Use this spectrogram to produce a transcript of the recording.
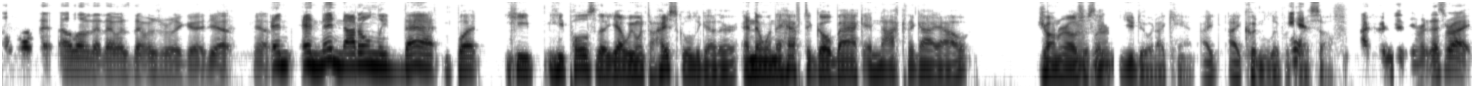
I love that. I love that. That was that was really good. Yeah. Yeah. And and then not only that, but he he pulls the yeah we went to high school together. And then when they have to go back and knock the guy out, Jean Reno's just like, "You do it. I can't. I I couldn't live with Mm-hmm. Yeah. myself." I couldn't. That's right.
